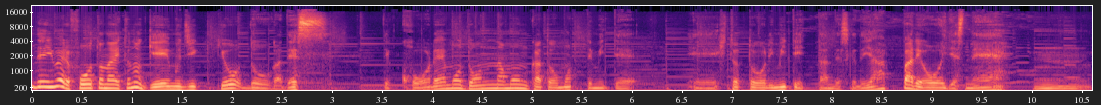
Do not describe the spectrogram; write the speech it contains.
で、いわゆるフォートナイトのゲーム実況動画です。で、これもどんなもんかと思ってみて、えー、一通り見ていったんですけど、やっぱり多いですね。うん。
